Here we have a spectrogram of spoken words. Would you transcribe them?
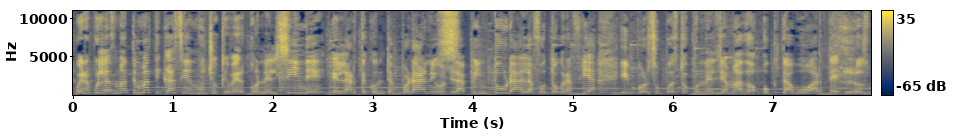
Bueno, pues las matemáticas tienen mucho que ver con el cine, el arte contemporáneo, la pintura, la fotografía y por supuesto con el llamado octavo arte, los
